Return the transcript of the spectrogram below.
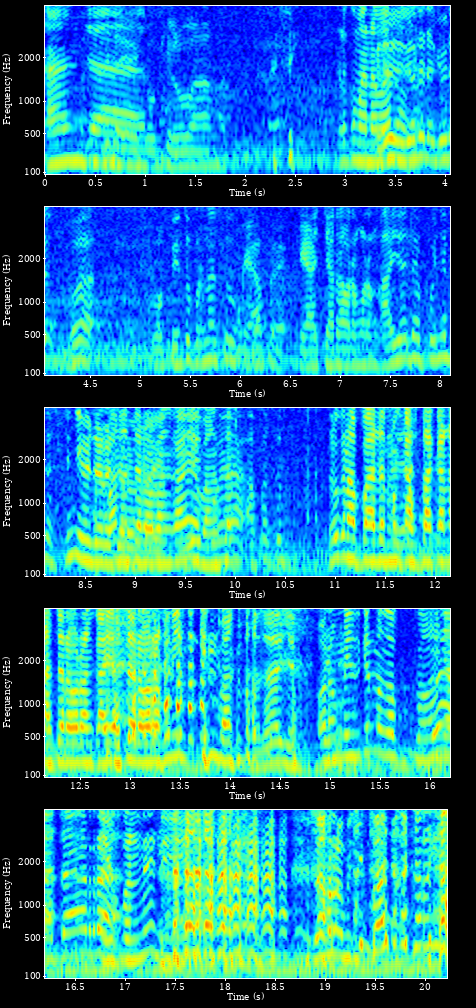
Anjas. Gokil banget. Asik. Lu ke mana-mana? Gimana, gimana, gimana? Gua waktu itu pernah tuh kayak apa ya? Kayak acara orang-orang kaya dah punya dah. Ini cara-cara Apaan acara orang kaya Iya, bangsat? pokoknya apa tuh? Lu kenapa ada mengkastakan acara orang kaya, acara orang miskin bangsat? Makanya. Orang miskin mah nggak punya acara. Eventnya di Lah orang miskin banyak acaranya.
